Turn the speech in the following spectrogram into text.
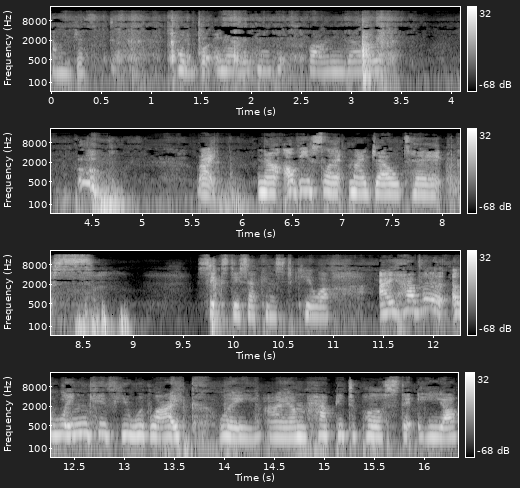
I'm just everything it's falling. Right, now obviously my gel takes 60 seconds to cure. I have a, a link if you would like, Lee. I am happy to post it here.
